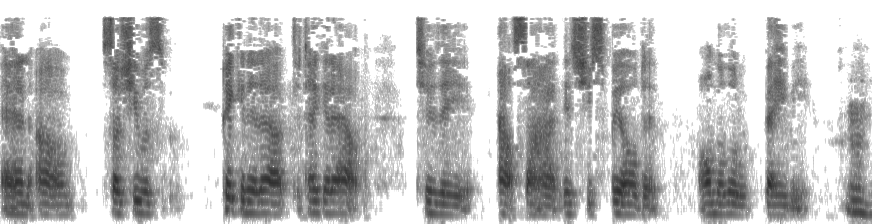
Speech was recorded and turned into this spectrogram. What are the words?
and, um, so she was picking it up to take it out to the outside and she spilled it on the little baby. Mm-hmm.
